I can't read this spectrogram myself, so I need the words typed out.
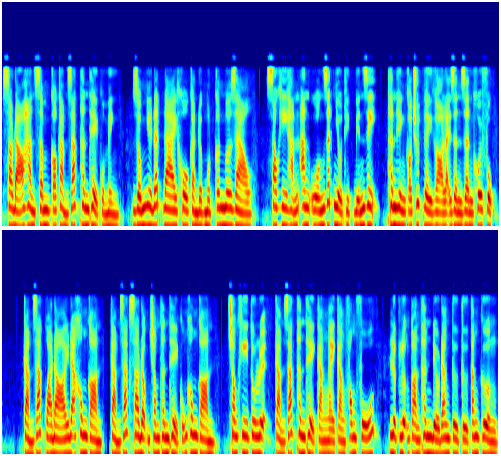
sau đó Hàn Sâm có cảm giác thân thể của mình, giống như đất đai khô cằn được một cơn mưa rào. Sau khi hắn ăn uống rất nhiều thịt biến dị, thân hình có chút gầy gò lại dần dần khôi phục. Cảm giác quá đói đã không còn, cảm giác dao động trong thân thể cũng không còn, Trong khi tu luyện, cảm giác thân thể càng ngày càng phong phú, lực lượng toàn thân đều đang từ từ tăng cường,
